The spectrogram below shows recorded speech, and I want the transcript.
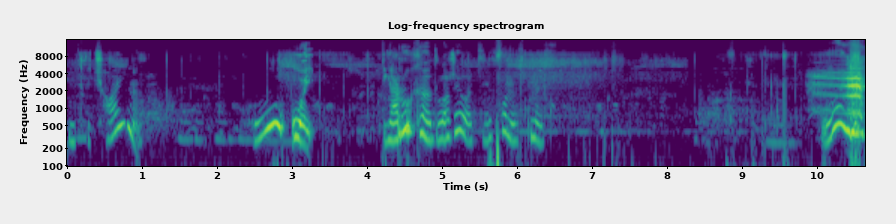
Незвичайно. У, Ой. Я руки отложила, телефон вниз. Ой.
